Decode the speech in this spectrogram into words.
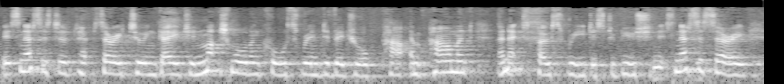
it's necessary to engage in much more than calls for individual empowerment and ex post redistribution. It's necessary,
